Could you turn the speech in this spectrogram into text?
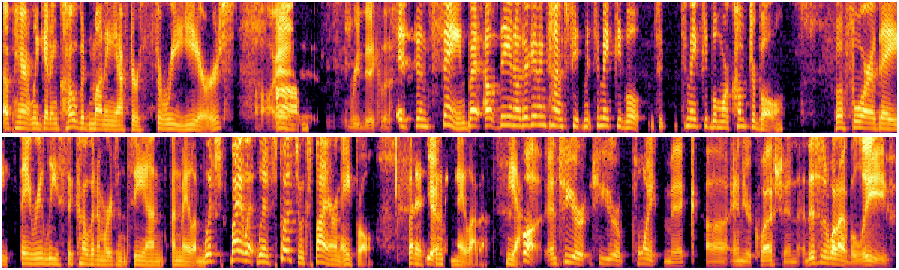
apparently getting COVID money after three years. Oh, yeah, Um, ridiculous. it's insane but oh, they, you know they're giving time to people to make people to, to make people more comfortable before they they release the covid emergency on on may 11th which by the way was supposed to expire in april but it's Yeah. going to be may 11th yeah Well, and to your to your point, Mick, uh, and your question, and this is what I believe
